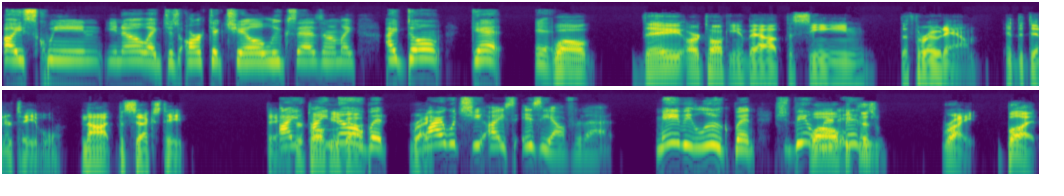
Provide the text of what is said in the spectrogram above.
Ice Queen, you know, like just Arctic chill, Luke says. And I'm like, I don't get it. Well, they are talking about the scene, the throwdown at the dinner table, not the sex tape thing. I, They're I know, about but right. why would she ice Izzy out for that? Maybe Luke, but she's being well, weird. because Izzy. right, but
